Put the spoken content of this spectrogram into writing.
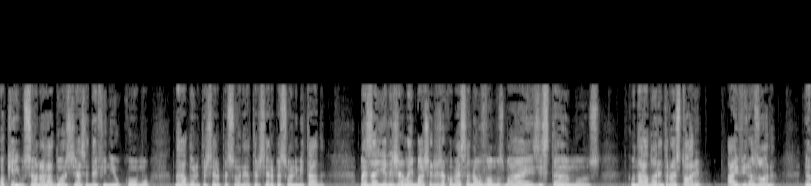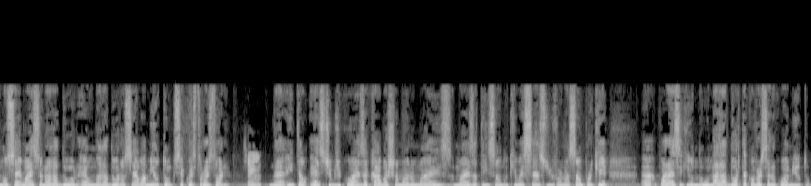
Ok, o seu narrador já se definiu como narrador em terceira pessoa, né? A terceira pessoa limitada. Mas aí ele já, lá embaixo ele já começa, não vamos mais, estamos. O narrador entrou na história. Aí vira a zona eu não sei mais se o narrador é um narrador ou se é o Hamilton que sequestrou a história. Sim. Né? Então, esse tipo de coisa acaba chamando mais, mais atenção do que o excesso de informação, porque uh, parece que o, o narrador está conversando com o Hamilton.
